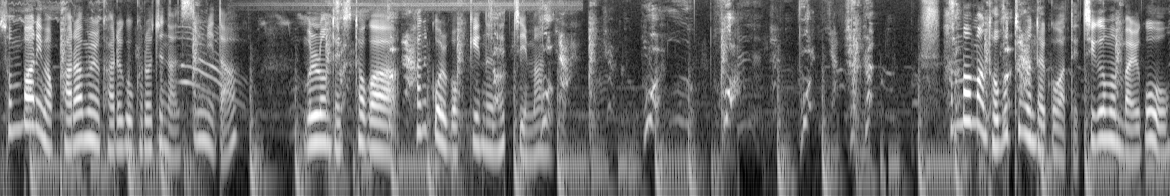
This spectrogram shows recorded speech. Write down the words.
손발이 막 바람을 가르고 그러진 않습니다. 물론 덱스터가 한 골 먹기는 했지만 한 번만 더 붙으면 될 것 같아. 지금은 말고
